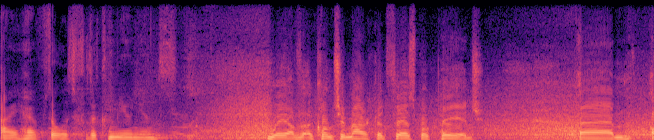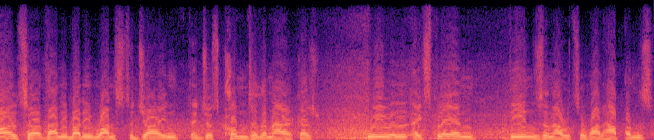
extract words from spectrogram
I have those for the communions. We have a Country Market Facebook page. Um, also if anybody wants to join they just come to the market. We will explain the ins and outs of what happens.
